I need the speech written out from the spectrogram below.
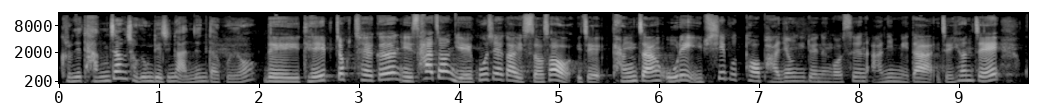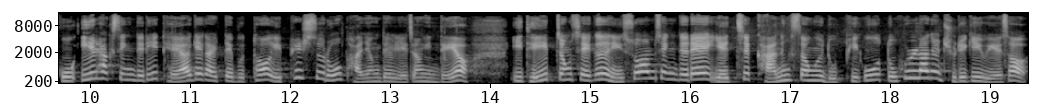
그런데 당장 적용되지는 않는다고요? 네, 이 대입 정책은 이 사전 예고제가 있어서 이제 당장 올해 입시부터 반영 이 되는 것은 아닙니다. 이제 현재 고1 학생들이 대학에 갈 때부터 이 필수로 반영될 예정인데요. 이 대입 정책은 이 수험생들의 예측 가능성을 높이고 또 혼란을 줄이기 위해서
